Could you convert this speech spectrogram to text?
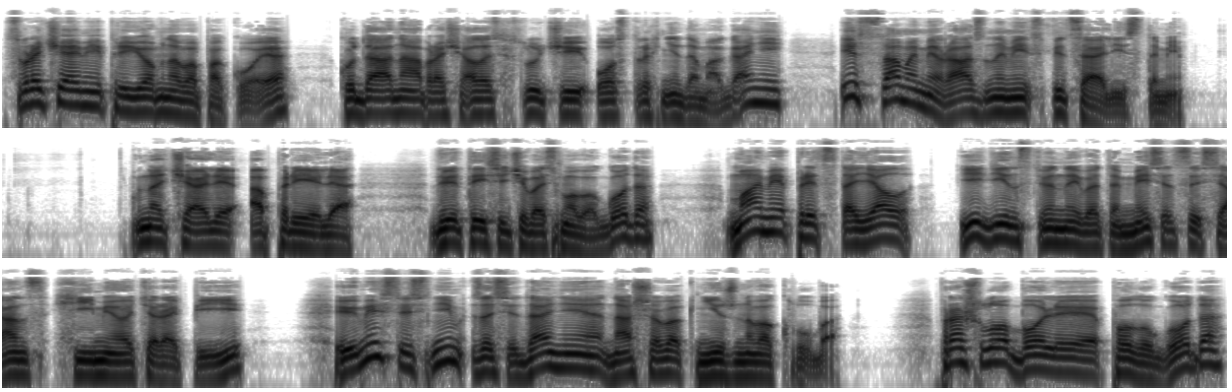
с врачами приемного покоя, куда она обращалась в случае острых недомоганий, и с самыми разными специалистами. В начале апреля 2008 года маме предстоял единственный в этом месяце сеанс химиотерапии и вместе с ним заседание нашего книжного клуба. Прошло более полугода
